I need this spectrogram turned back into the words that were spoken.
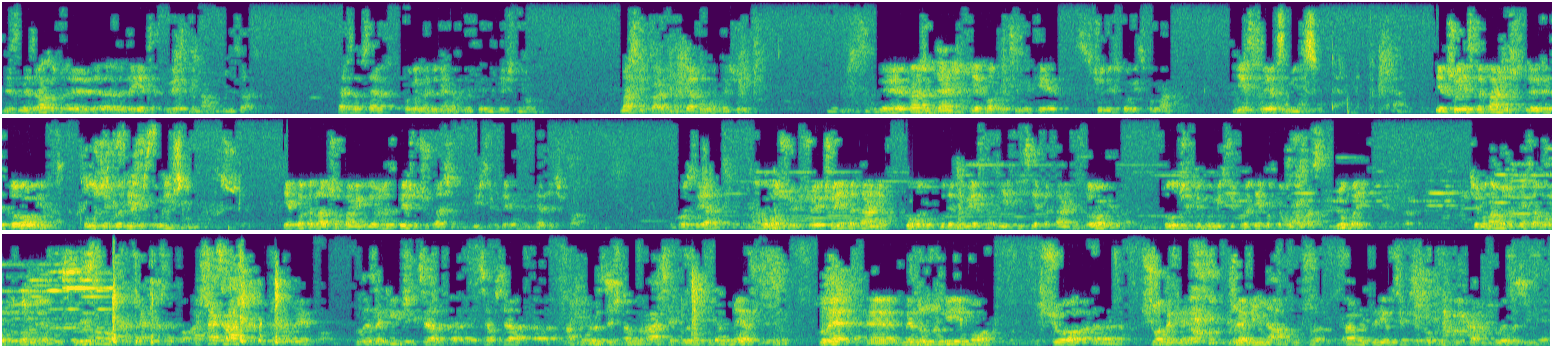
не, зразу е, е, дається повістка на мобілізацію. Перш за все, повинна людина пройти медичний огляд. У нас лікарні на п'ятому етажі. Е, Кожен день є два працівники з Чудівського військкомату, є своя комісія. Якщо є питання е, здоров'я, то лучше платити комісію. Як то казав, що там як я вже спишу, що далі більше людини не, зачіпав. Просто я наголошую, що якщо є питання, в кого буде повістка і якісь є питання здоров'я, то лучше цю комісію пройти, поки вона вас любить, чи вона може бути або готовна, або Звісно, а ще краще буде, коли, коли закінчиться е, ця вся е, антитерористична операція, коли наступить мир, коли е, ми зрозуміємо, що, е, що таке вже війна, тому що певний період 70 років, як кажуть, були без війни,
